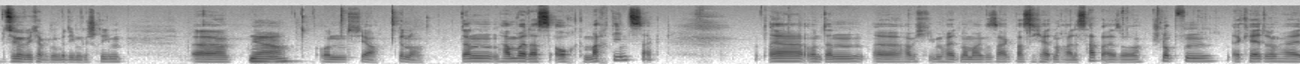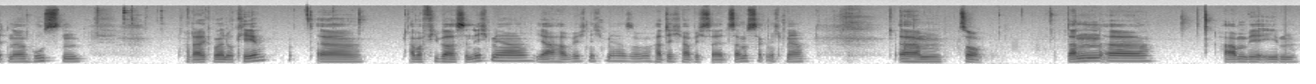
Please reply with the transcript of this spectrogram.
beziehungsweise ich habe mit ihm geschrieben. Äh, ja. Und ja, genau. Dann haben wir das auch gemacht Dienstag. Äh, und dann äh, habe ich ihm halt nochmal gesagt, was ich halt noch alles habe. Also Schnupfen, Erkältung halt, ne, Husten. Hat er halt gemeint, okay. Äh, aber Fieber hast du nicht mehr. Ja, habe ich nicht mehr. So, hatte ich, habe ich seit Samstag nicht mehr. Ähm, so. Dann äh, haben wir eben,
